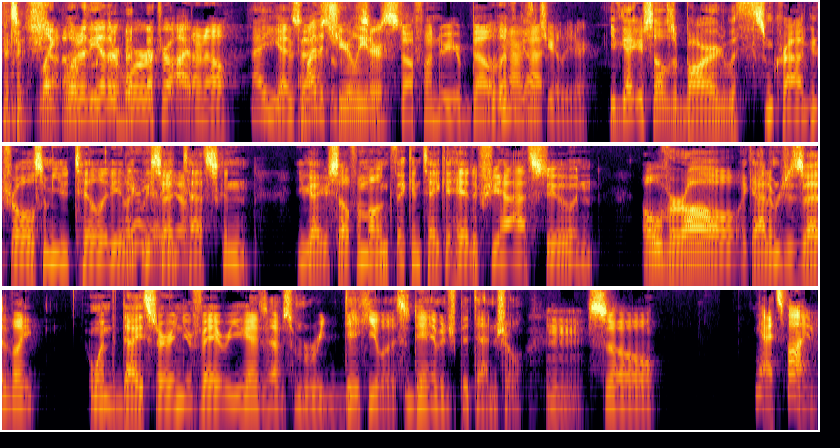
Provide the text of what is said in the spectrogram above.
like what are the other horror tro- I don't know. Ah, you guys Am I the some- cheerleader? some stuff under your belt. Well, then I was got- the cheerleader. You've got yourselves a bard with some crowd control, some utility. Like we yeah, said, yeah. Tess can, you've got yourself a monk that can take a hit if she has to. And overall, like Adam just said, like when the dice are in your favor, you guys have some ridiculous damage potential. Hmm. So Yeah, it's fine.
